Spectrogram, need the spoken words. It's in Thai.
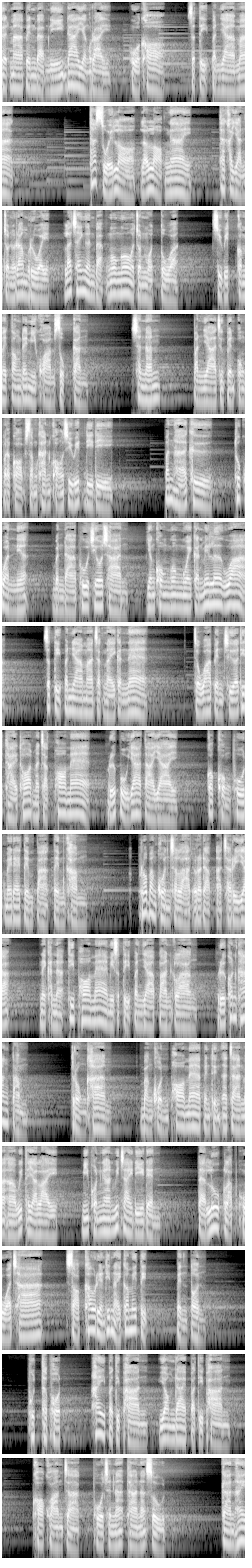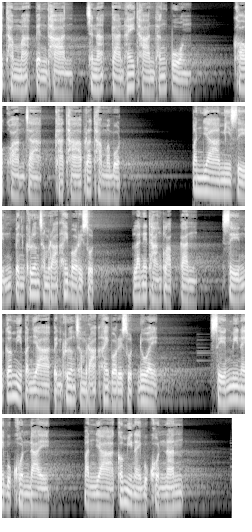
เกิดมาเป็นแบบนี้ได้อย่างไร หัวข้อ สติปัญญามาก ถ้าสวยหล่อแล้วหลอกง่าย ถ้าขยันจนร่ำรวย และใช้เงินแบบโง่ๆจนหมดตัว ชีวิตก็ไม่ต้องได้มีความสุขกัน ฉะนั้น ปัญญาจึงเป็นองค์ประกอบสำคัญของชีวิตดีๆ ปัญหาคือ ทุกวันเนี้ยบรรดาผู้เชี่ยวชาญยังคงงงงวยกันไม่เลิกว่า สติปัญญามาจากไหนกันแน่ จะว่าเป็นเชื้อที่ถ่ายทอดมาจากพ่อแม่ หรือปู่ย่าตายาย ก็คงพูดไม่ได้เต็มปากเต็มคำเพราะบางคนฉลาดระดับอัจฉริยะ ในขณะที่พ่อแม่มีสติปัญญาปานกลาง หรือค่อนข้างต่ำตรงข้าม บางคนพ่อแม่เป็นถึงอาจารย์มหาวิทยาลัย มีผลงานวิจัยดีเด่น แต่ลูกกลับหัวช้า สอบเข้าเรียนที่ไหนก็ไม่ติด เป็นต้น พุทธพจน์ ให้ปฏิพานย่อมได้ปฏิพานข้อความจากโภชนะทานสูตร การให้ธรรมะเป็นทาน ชนะการให้ทานทั้งปวง ข้อความจากคาถาพระธรรมบท ปัญญามีศีลเป็นเครื่องชำระให้บริสุทธิ์ และในทางกลับกัน ศีลก็มีปัญญาเป็นเครื่องชำระให้บริสุทธิ์ด้วย ศีลมีในบุคคลใด ปัญญาก็มีในบุคคลนั้น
